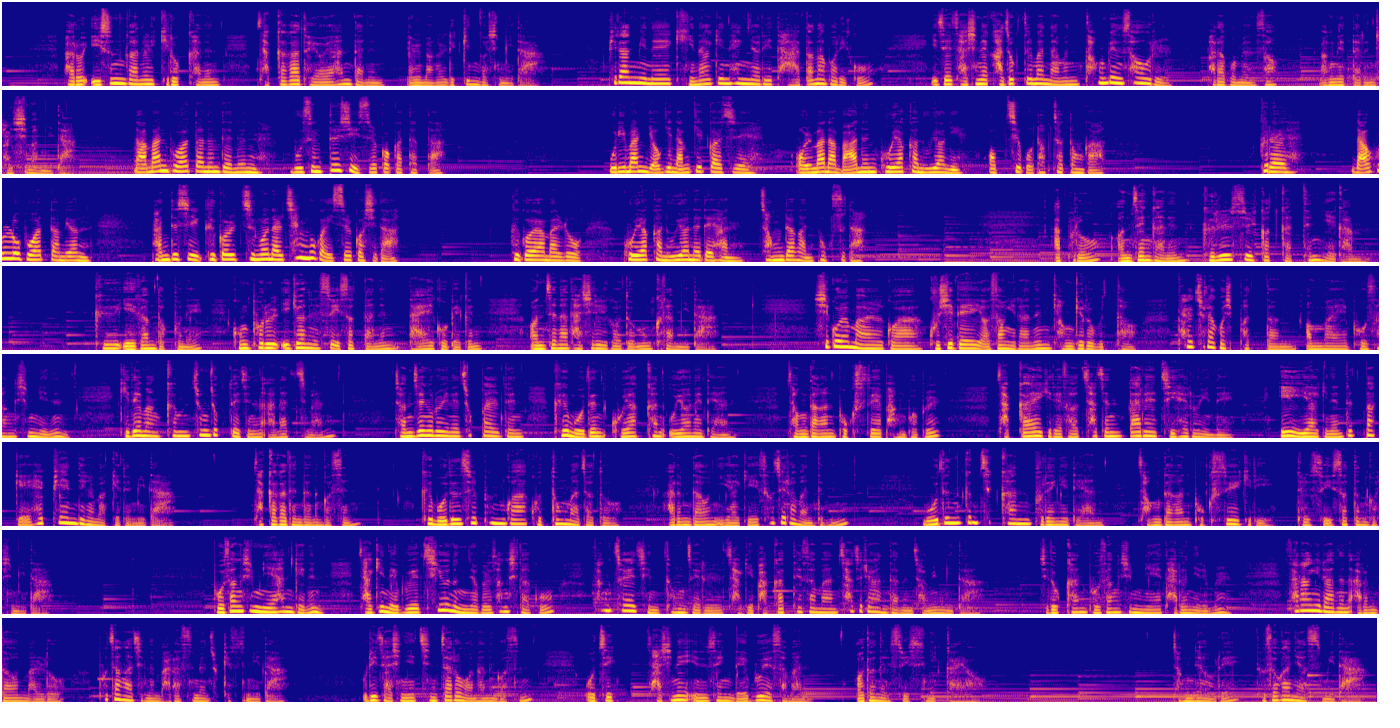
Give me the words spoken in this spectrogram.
바로 이 순간을 기록하는 작가가 되어야 한다는 열망을 느낀 것입니다. 피란민의 기나긴 행렬이 다 떠나버리고 이제 자신의 가족들만 남은 텅 빈 서울을 바라보면서 막내딸은 결심합니다. 나만 보았다는 데는 무슨 뜻이 있을 것 같았다. 우리만 여기 남기까지 얼마나 많은 고약한 우연이 엎치고 덮쳤던가. 그래, 나 홀로 보았다면 반드시 그걸 증언할 책무가 있을 것이다. 그거야말로 고약한 우연에 대한 정당한 복수다. 앞으로 언젠가는 글을 쓸 것 같은 예감. 그 예감 덕분에 공포를 이겨낼 수 있었다는 나의 고백은 언제나 다시 읽어도 뭉클합니다. 시골 마을과 구시대의 여성이라는 경계로부터 탈출하고 싶었던 엄마의 보상 심리는 기대만큼 충족되지는 않았지만 전쟁으로 인해 촉발된 그 모든 고약한 우연에 대한 정당한 복수의 방법을 작가의 길에서 찾은 딸의 지혜로 인해 이 이야기는 뜻밖의 해피엔딩을 맞게 됩니다. 작가가 된다는 것은 그 모든 슬픔과 고통마저도 아름다운 이야기의 소재로 만드는 모든 끔찍한 불행에 대한 정당한 복수의 길이 될 수 있었던 것입니다. 보상 심리의 한계는 자기 내부의 치유 능력을 상실하고 상처의 진통제를 자기 바깥에서만 찾으려 한다는 점입니다. 지독한 보상 심리의 다른 이름을 사랑이라는 아름다운 말로 포장하지는 말았으면 좋겠습니다. 우리 자신이 진짜로 원하는 것은 오직 자신의 인생 내부에서만 얻어낼 수 있으니까요. 정야울의 도서관이었습니다.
